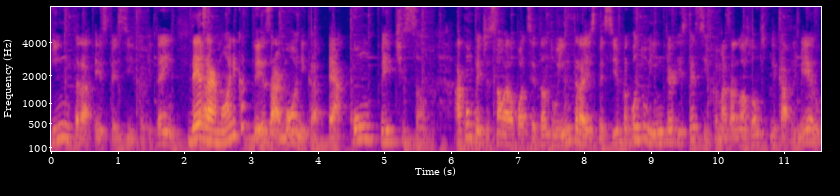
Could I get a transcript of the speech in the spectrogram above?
intraespecífica que tem. Desarmônica? É a, desarmônica é a competição. A competição ela pode ser tanto intraespecífica quanto interespecífica, mas nós vamos explicar primeiro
